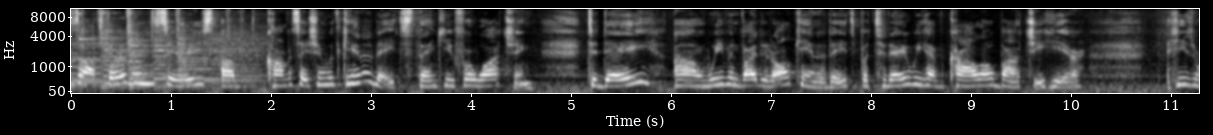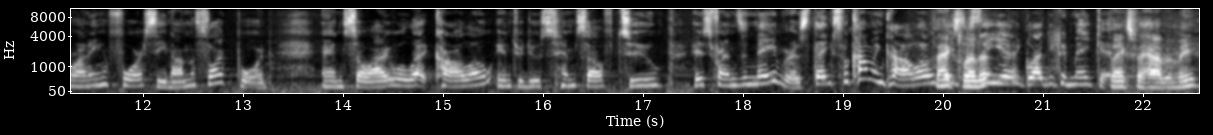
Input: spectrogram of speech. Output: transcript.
is our third in the series of Conversation with Candidates. Thank you for watching. Today, uh, we've invited all candidates, but today we have Carlo Bacci here. He's running for a seat on the select board. And so I will let Carlo introduce himself to his friends and neighbors. Thanks for coming, Carlo. Thanks, Great Linda. To see you. Glad you could make it. Thanks for having me.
